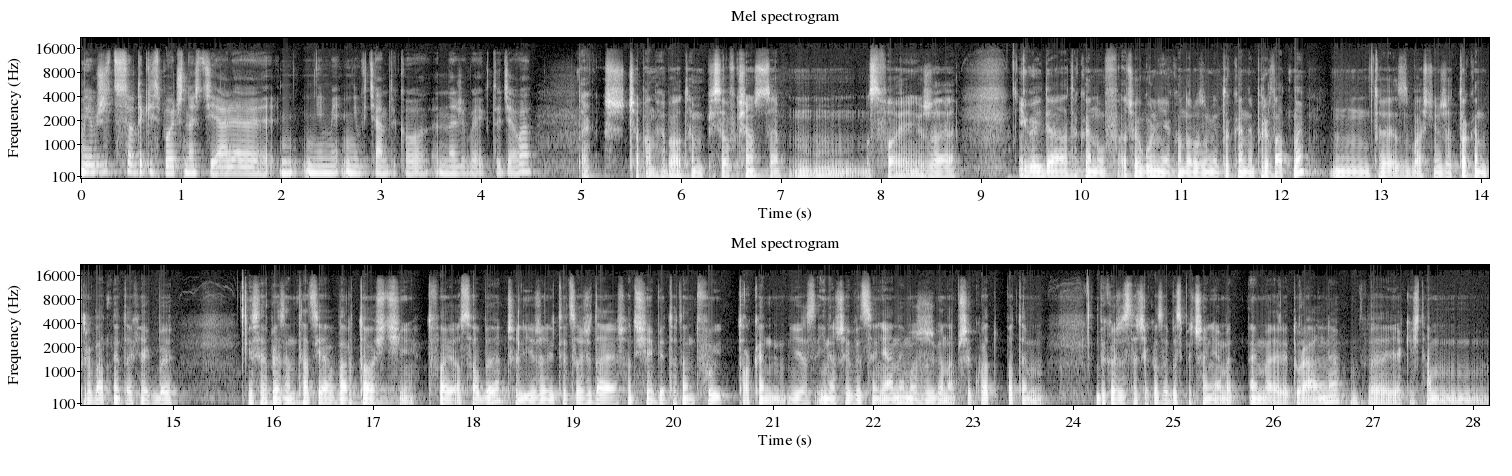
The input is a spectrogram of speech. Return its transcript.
Wiem, że to są takie społeczności, ale nie, nie widziałam tego na żywo, jak to działa. Tak, Szczepan chyba o tym pisał w książce mm, swojej, że jego idea tokenów, a czy ogólnie jak on rozumie tokeny prywatne, mm, to jest właśnie, że token prywatny tak jakby jest reprezentacja wartości twojej osoby, czyli jeżeli ty coś dajesz od siebie, to ten twój token jest inaczej wyceniany, możesz go na przykład potem wykorzystać jako zabezpieczenie emeryturalne w jakiś tam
